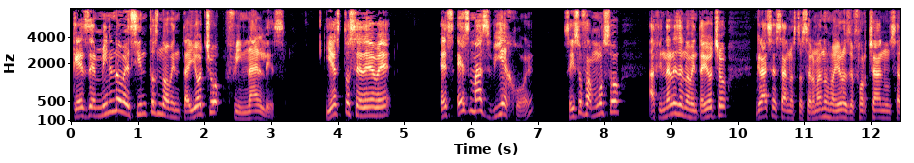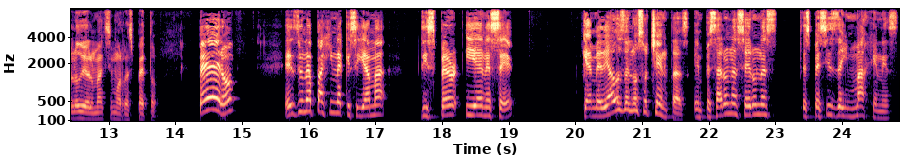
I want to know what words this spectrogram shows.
que es de 1998 finales. Y esto se debe, es, es más viejo, ¿eh? Se hizo famoso a finales del 98 gracias a nuestros hermanos mayores de 4chan, un saludo y el máximo respeto. Pero es de una página que se llama Despair INC, que a mediados de los 80 empezaron a hacer unas especies de imágenes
